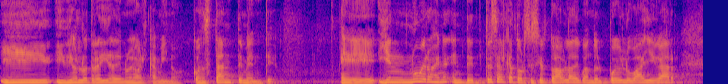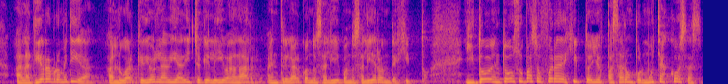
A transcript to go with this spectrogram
Y, Dios lo traía de nuevo al camino, constantemente. Eh, y en números en, de 13 al 14, ¿cierto? Habla de cuando el pueblo va a llegar a la tierra prometida, al lugar que Dios le había dicho que le iba a dar, a entregar cuando, salí, cuando salieron de Egipto. Y todo, en todo su paso fuera de Egipto ellos pasaron por muchas cosas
